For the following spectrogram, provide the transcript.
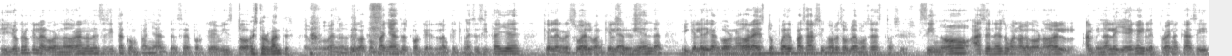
Y yo creo que la gobernadora no necesita acompañantes, ¿eh? porque he visto... Estorbantes. Eh, bueno, digo acompañantes porque lo que necesita ella es que le resuelvan, que le atiendan y que le digan, gobernadora, esto puede pasar si no resolvemos esto. Si no hacen eso, bueno, a la gobernadora al, final le llega y le truena casi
